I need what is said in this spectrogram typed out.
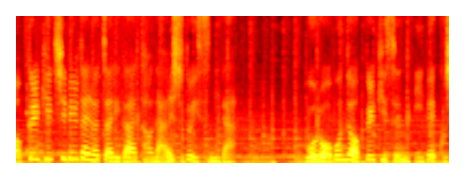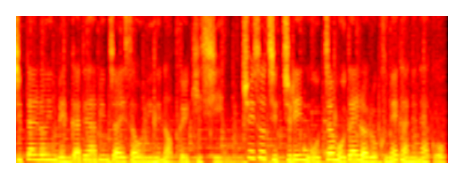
업글 킷 11달러짜리가 더 나을 수도 있습니다. MOLE warbond 업글 kit은 290달러인 Vanguard Harbinger에서 올리는 업글 kit이 최소 지출인 5.5달러로 구매 가능하고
